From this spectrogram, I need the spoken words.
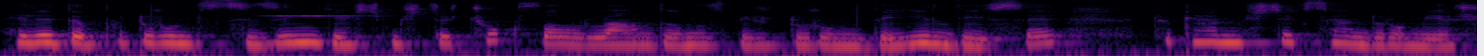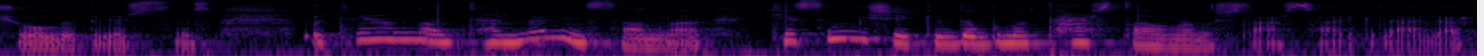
hele de bu durum sizin geçmişte çok zorlandığınız bir durum değildiyse tükenmişlik sendromu yaşıyor olabilirsiniz. Öte yandan tembel insanlar kesin bir şekilde buna ters davranışlar sergilerler.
